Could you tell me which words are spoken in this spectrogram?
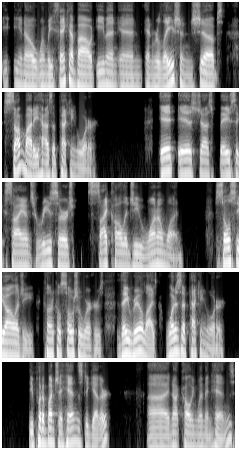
you know when we think about even in in relationships somebody has a pecking order. It is just basic science research psychology 101 sociology clinical social workers. They realize what is a pecking order? You put a bunch of hens together uh not calling women hens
